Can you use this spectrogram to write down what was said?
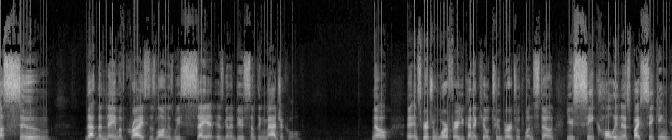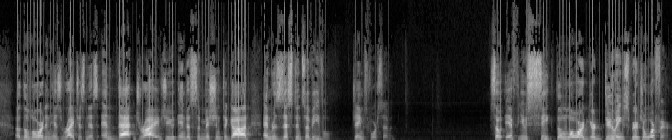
assume that the name of Christ, as long as we say it, is going to do something magical. No. In spiritual warfare, you kind of kill two birds with one stone. You seek holiness by seeking uh, the Lord and His righteousness, and that drives you into submission to God and resistance of evil. James 4 7. So if you seek the Lord, you're doing spiritual warfare.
